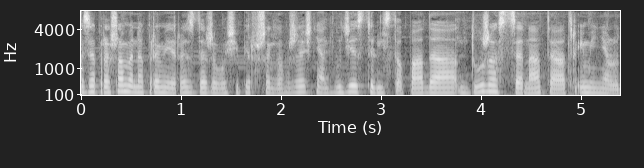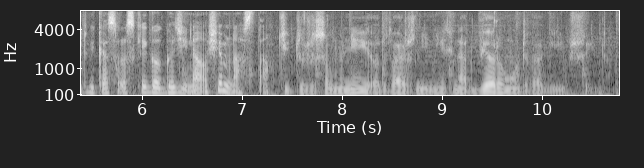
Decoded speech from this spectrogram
Zapraszamy na premierę. Zdarzyło się 1 września, 20 listopada. Duża scena, Teatr imienia Ludwika Solskiego, godzina 18. Ci, którzy są mniej odważni, niech nadbiorą odwagi i przyjdą.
